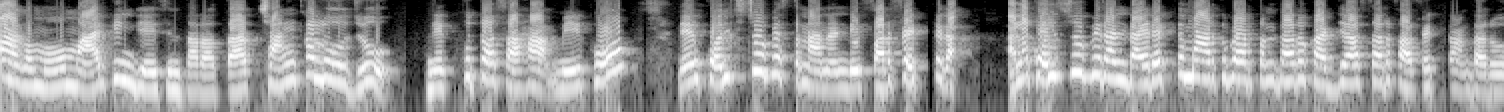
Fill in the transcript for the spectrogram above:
భాగము మార్కింగ్ చేసిన తర్వాత చంక లూజు నెక్కుతో సహా మీకు నేను కొలిచి చూపిస్తున్నానండి పర్ఫెక్ట్గా. అలా కొలిచి చూపిరండి. డైరెక్ట్ మార్క్ పెడుతుంటారు కట్ చేస్తారు పర్ఫెక్ట్ అంటారు.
